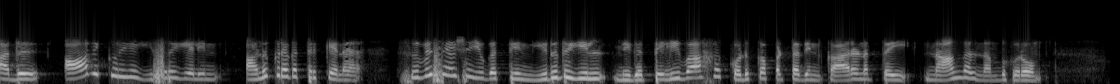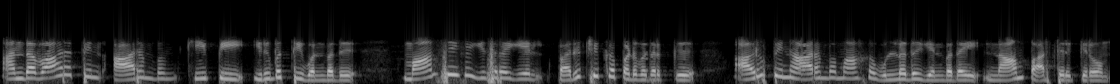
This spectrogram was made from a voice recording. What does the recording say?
அது ஆவிக்குரிய இஸ்ரேலின் அனுக்கிரகத்திற்கென சுவிசேஷ யுகத்தின் இறுதியில் மிக தெளிவாக கொடுக்கப்பட்டதின் காரணத்தை நாங்கள் நம்புகிறோம். அந்த வாரத்தின் ஆரம்பம் கிபி இருபத்தி ஒன்பது. மாம்சீக இஸ்ரேல் பரீட்சிக்கப்படுவதற்கு அறுப்பின் ஆரம்பமாக உள்ளது என்பதை நாம் பார்த்திருக்கிறோம்.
